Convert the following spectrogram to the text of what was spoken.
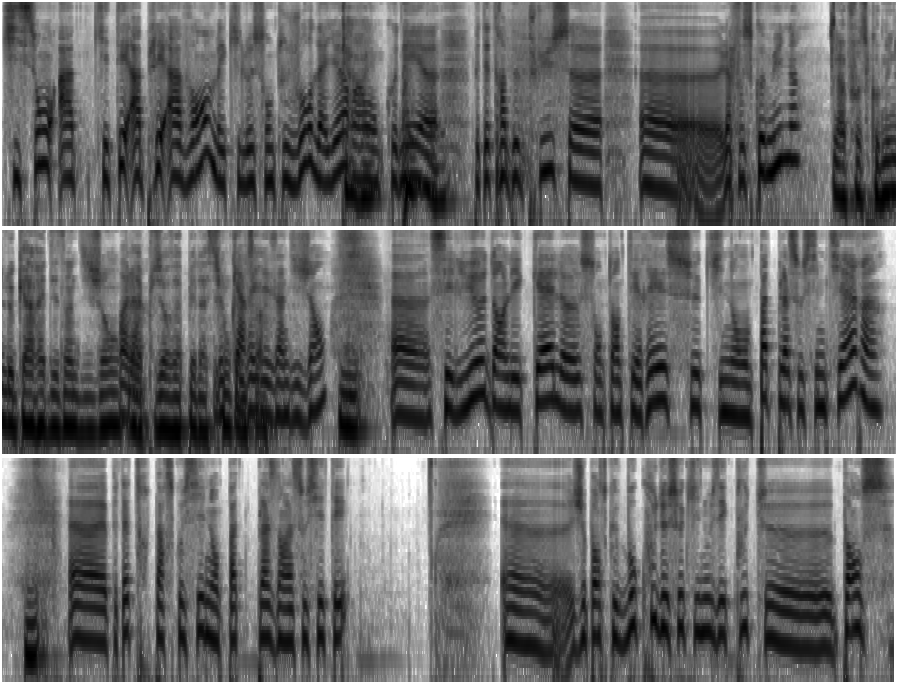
qui sont qui étaient appelés avant, mais qui le sont toujours d'ailleurs. Hein. on connaît euh, peut-être un peu plus euh, euh, la fosse commune. La fosse commune, le carré des indigents, il y a plusieurs appellations. Le carré des indigents, mm. ces lieux dans lesquels sont enterrés ceux qui n'ont pas de place au cimetière, mm. peut-être parce qu'aussi ils n'ont pas de place dans la société. je pense que beaucoup de ceux qui nous écoutent pensent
